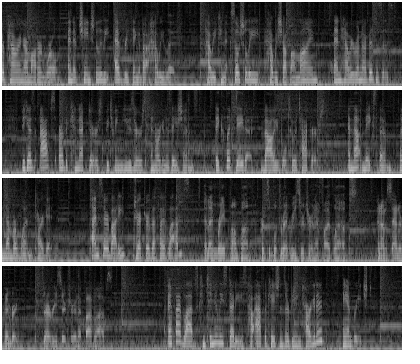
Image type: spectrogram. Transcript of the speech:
Apps are powering our modern world and have changed nearly everything about how we live, how we connect socially, how we shop online, and how we run our businesses. Because apps are the connectors between users and organizations, they collect data valuable to attackers, and that makes them the number one target. I'm Sara Boddy, Director of F5 Labs. And I'm Ray Pompon, Principal Threat Researcher at F5 Labs. And I'm Sander Vinberg, Threat Researcher at F5 Labs. F5 Labs continually studies how applications are being targeted and breached.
